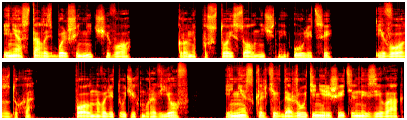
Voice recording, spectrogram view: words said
И не осталось больше ничего, кроме пустой солнечной улицы и воздуха, полного летучих муравьев и нескольких до жути нерешительных зевак,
